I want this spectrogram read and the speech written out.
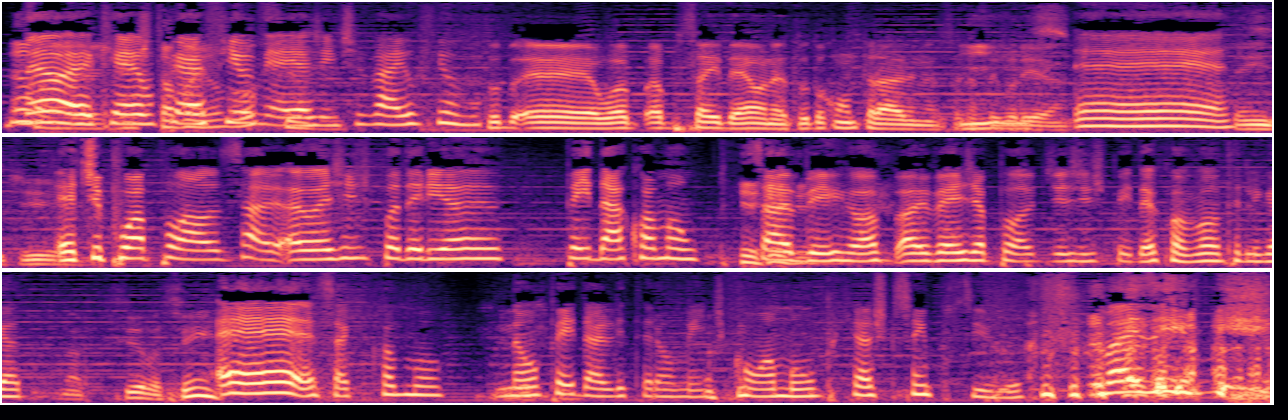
Não, não é que é, tá é filme, aí a gente vai o filme. Tudo, é o upside down, né? Tudo contrário nessa Isso. categoria. É. Entendi. É tipo o aplauso, sabe? A gente poderia peidar com a mão, sabe? Ao, ao invés de aplaudir, a gente peidar com a mão, tá ligado? Na axila, assim? É, só que com a mão. Não peidar literalmente com a mão, porque acho que isso é impossível. Mas enfim.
